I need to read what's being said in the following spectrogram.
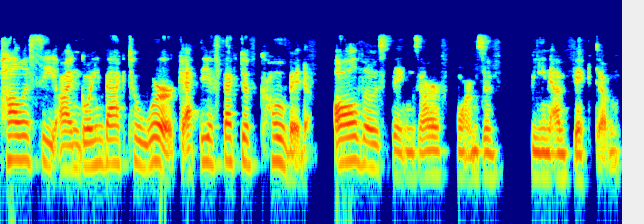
policy on going back to work at the effect of covid all those things are forms of being a victim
